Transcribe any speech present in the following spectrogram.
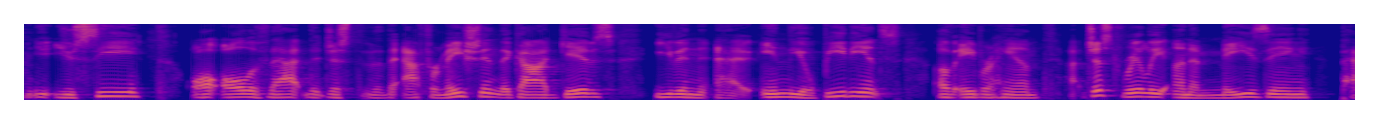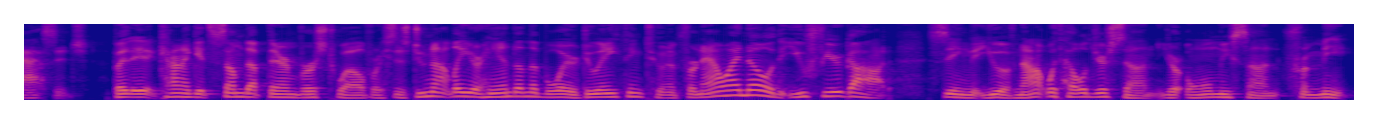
you, see all, all, of that, that just the, the, affirmation that God gives, even uh, in the obedience of Abraham. Uh, just really an amazing passage. But it kind of gets summed up there in verse 12 where he says, Do not lay your hand on the boy or do anything to him. For now I know that you fear God, seeing that you have not withheld your son, your only son, from me.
